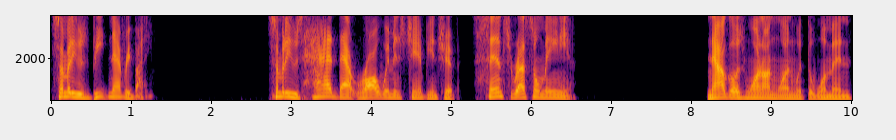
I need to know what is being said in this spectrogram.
Somebody who's beaten everybody. Somebody who's had that Raw Women's Championship since WrestleMania. Now goes one on one with the woman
